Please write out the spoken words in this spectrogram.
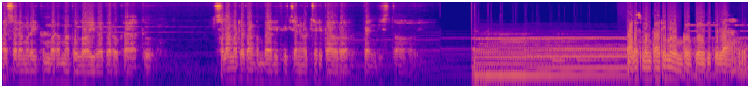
Assalamualaikum warahmatullahi wabarakatuh. Selamat datang kembali di channel cerita horor Bendy Story Panas mentari membumbung di langit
